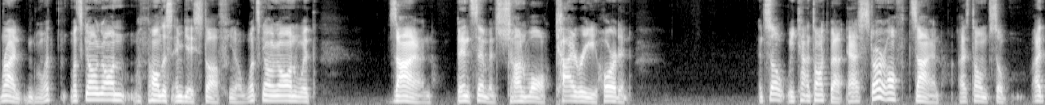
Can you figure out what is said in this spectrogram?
Ryan, what what's going on with all this NBA stuff? You know, what's going on with Zion, Ben Simmons, John Wall, Kyrie, Harden?" And so we kind of talked about it. And I start off with Zion. I told him so. I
